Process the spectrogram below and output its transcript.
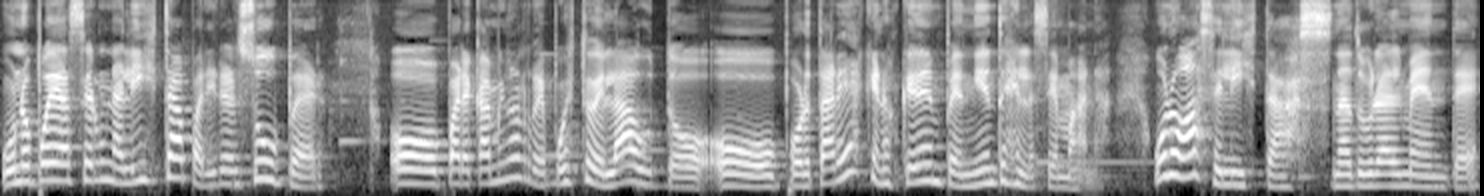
Uno puede hacer una lista para ir al súper o para cambiar el repuesto del auto o por tareas que nos queden pendientes en la semana. Uno hace listas naturalmente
